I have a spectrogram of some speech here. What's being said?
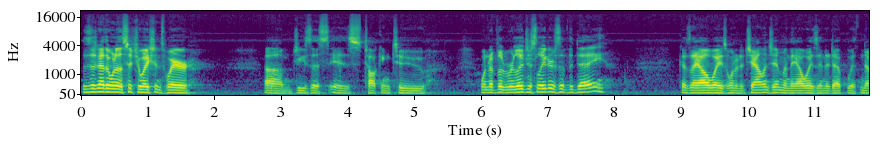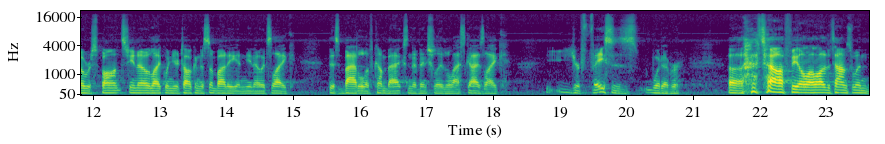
This is another one of those situations where um, Jesus is talking to one of the religious leaders of the day because they always wanted to challenge him and they always ended up with no response. You know, like when you're talking to somebody and, you know, it's like this battle of comebacks, and eventually the last guy's like, your face is whatever. Uh, that's how I feel a lot of the times when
